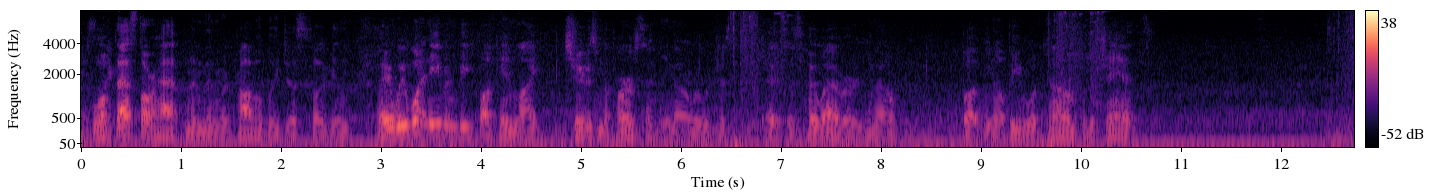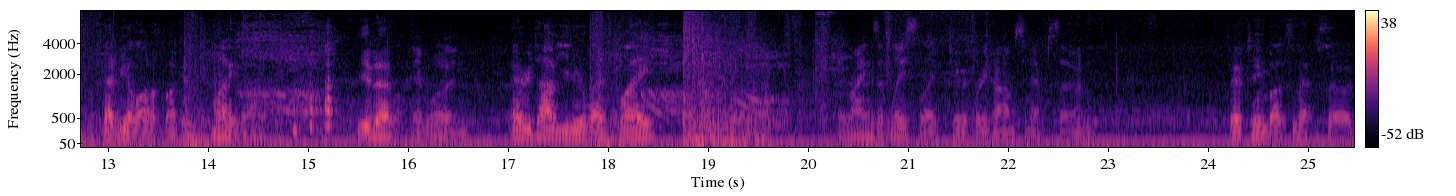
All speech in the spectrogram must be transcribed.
He's Well, like, if that start happening, then we'd probably just fucking. I mean, we wouldn't even be fucking like choosing the person, you know. We would just it's just whoever, you know. But you know, people would come for the chance. That'd be a lot of fucking money, though. you know, it would. every time you do let's play, It rings at least like two or three times an episode. fifteen bucks an episode.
